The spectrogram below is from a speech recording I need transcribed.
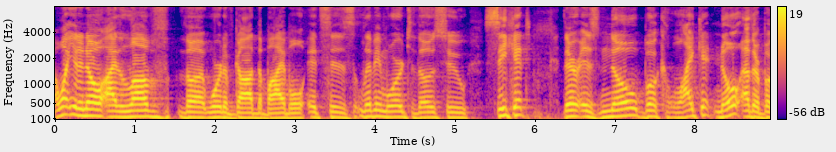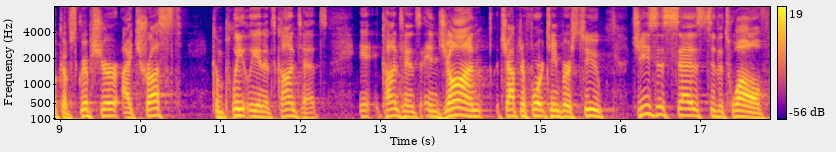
I want you to know I love the Word of God, the Bible. It's His living Word to those who seek it. There is no book like it, no other book of Scripture. I trust completely in its contents. Contents in John chapter 14, verse 2, Jesus says to the 12,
